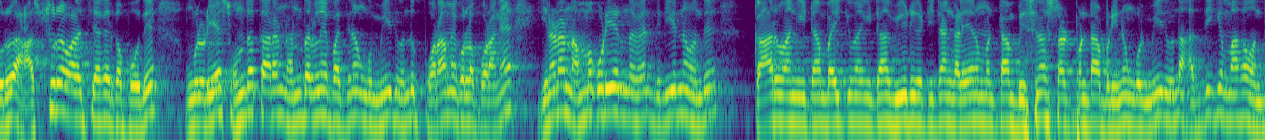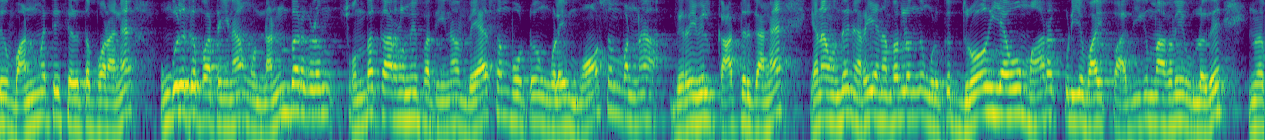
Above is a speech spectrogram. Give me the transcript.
ஒரு அசுர வளர்ச்சியாக இருக்க போகுது. உங்களுடைய சொந்தக்காரன் நண்பர்களே பார்த்தீங்கன்னா உங்கள் மீது வந்து பொறாமை கொள்ள போகிறாங்க என்னடா நம்ம கூடயே இருந்தவன் திடீர்னு வந்து கார் வாங்கிட்டான் பைக் வாங்கிட்டான் வீடு கட்டிட்டான் கல்யாணம் பண்ணிட்டான் பிஸ்னஸ் ஸ்டார்ட் பண்ணிட்டான் அப்படின்னு உங்கள் மீது வந்து அதிகமாக வந்து வன்மத்தை செலுத்த போகிறாங்க உங்களுக்கு பார்த்தீங்கன்னா உங்கள் நண்பர்களும் சொந்தக்காரங்களுமே பார்த்தீங்கன்னா வேஷம் போட்டு உங்களை மோசம் பண்ண விரைவில் காத்திருக்காங்க. ஏன்னா வந்து நிறைய நபர்கள் வந்து உங்களுக்கு துரோகியாகவும் மாறக்கூடிய வாய்ப்பு அதிகமாகவே உள்ளது. இந்த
